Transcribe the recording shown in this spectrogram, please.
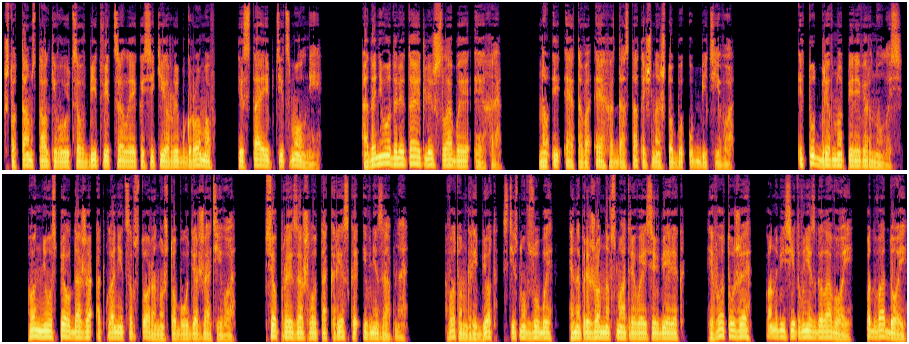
что там сталкиваются в битве целые косяки рыб-громов и стаи птиц-молний. А до него долетает лишь слабое эхо. Но и этого эха достаточно, чтобы убить его. И тут бревно перевернулось. Он не успел даже отклониться в сторону, чтобы удержать его. Все произошло так резко и внезапно. Вот он гребет, стиснув зубы и напряженно всматриваясь в берег, и вот уже он висит вниз головой, под водой,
